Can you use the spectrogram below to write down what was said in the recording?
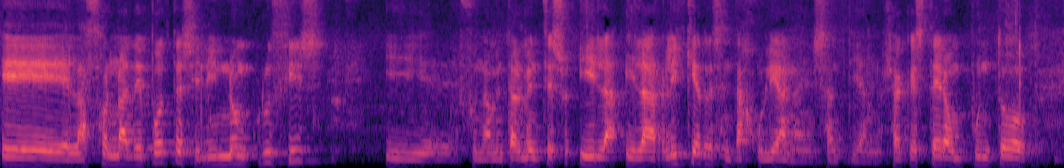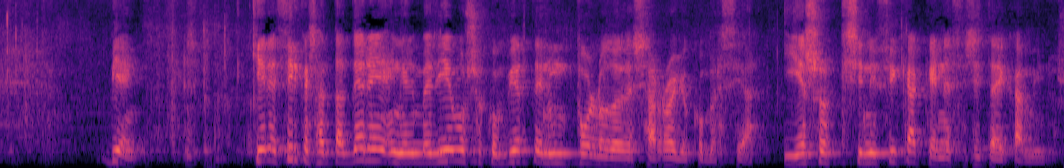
eh, la zona de Potes, el Innon Crucis, y eh, fundamentalmente y, la, y las reliquias de Santa Juliana en Santiago. O sea que este era un punto... Bien, quiere decir que Santander en el medievo se convierte en un polo de desarrollo comercial, y eso significa que necesita de caminos.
